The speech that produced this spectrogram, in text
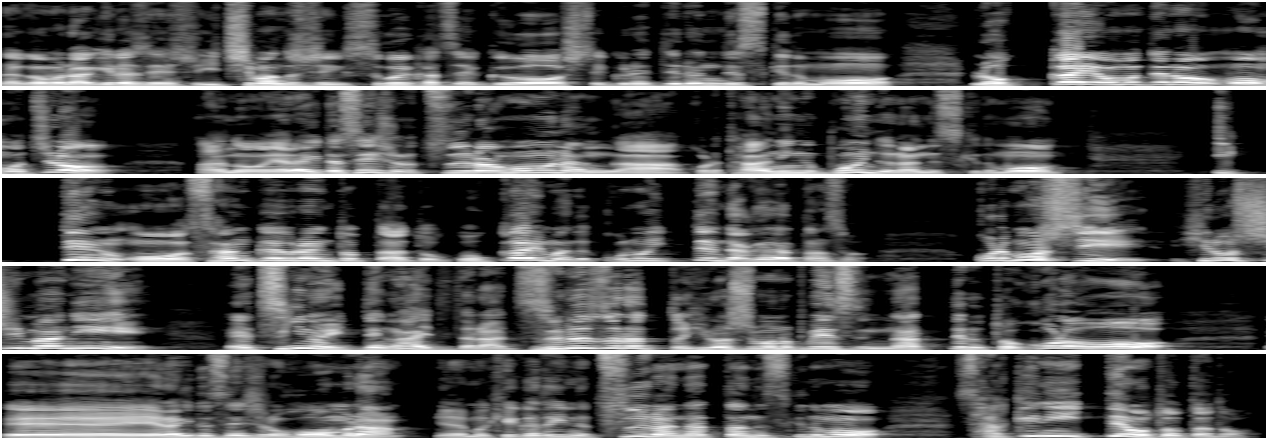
中村明選手1番としてすごい活躍をしてくれてるんですけども、6回表の、もうもちろん、あの、柳田選手のツーランホームランが、これターニングポイントなんですけども、点を3回裏に取った後、5回までこの1点だけだったんですよ。これもし、広島に、え次の1点が入ってたら、ずるずるっと広島のペースになってるところを、えー柳田選手のホームラン、いやまあ結果的にはツーランになったんですけども、先に1点を取ったと。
